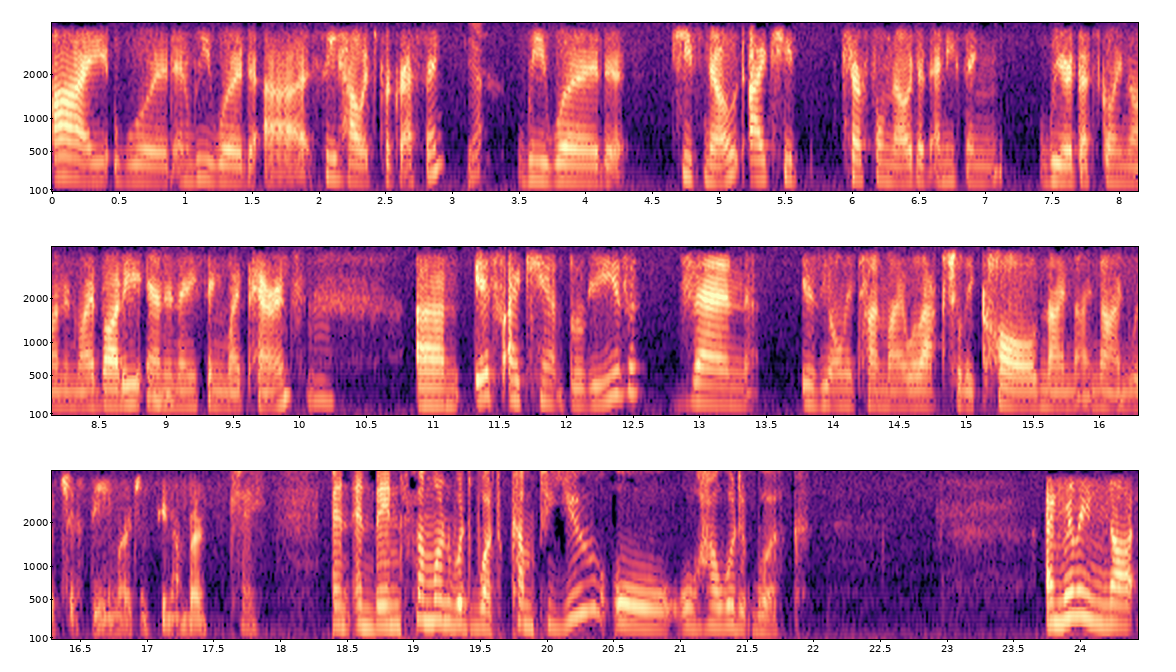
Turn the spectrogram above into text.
I would and we would uh, see how it's progressing. Yeah. We would keep note. I keep careful note of anything weird that's going on in my body mm-hmm. and in anything my parents. Mm. Um, if I can't breathe, then is the only time I will actually call 999, which is the emergency number. Okay. And and then someone would what come to you or or how would it work? I'm really not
